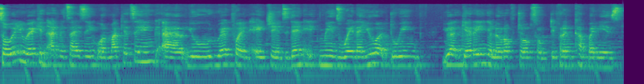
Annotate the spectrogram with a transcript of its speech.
so when you work in advertising or marketing uh, you work for an agent then it means when you are doing you are getting a lot of jobs from different companies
